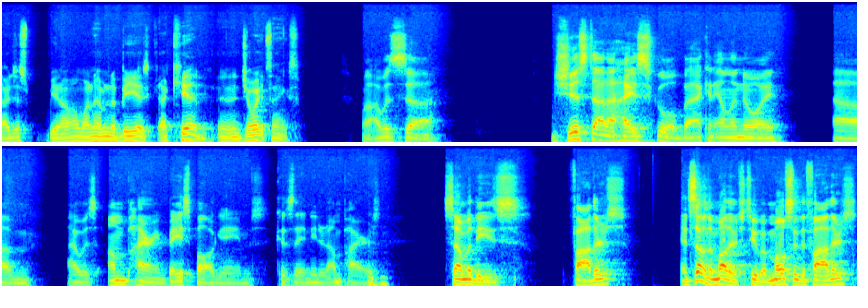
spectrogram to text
I just you know I want him to be a, a kid and enjoy things. Well, I was uh, just out of high school back in Illinois. Um, I was umpiring baseball games because they needed umpires. Some of these fathers, and some of the mothers too, but mostly the fathers.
